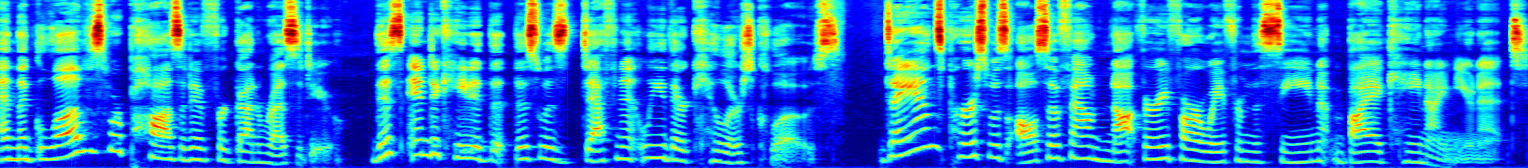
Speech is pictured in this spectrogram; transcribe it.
and the gloves were positive for gun residue. This indicated that this was definitely their killer's clothes. Diane's purse was also found not very far away from the scene by a canine unit,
